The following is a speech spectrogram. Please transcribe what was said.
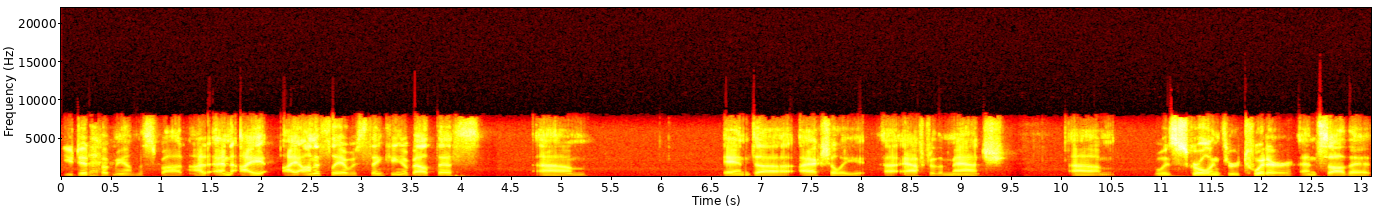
You did put me on the spot, I, and I, I honestly, I was thinking about this, um, and uh, I actually, uh, after the match, um, was scrolling through Twitter and saw the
